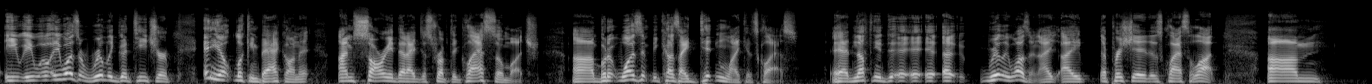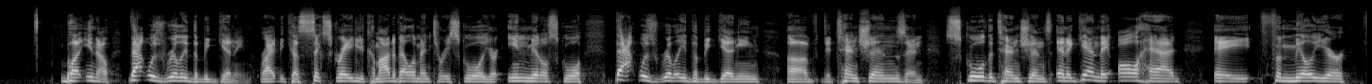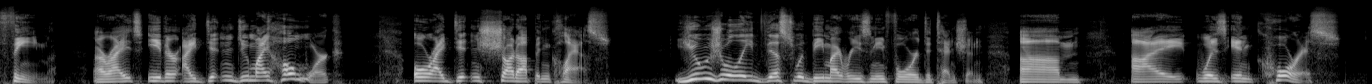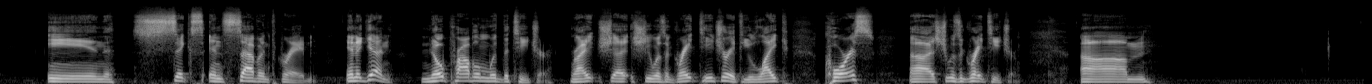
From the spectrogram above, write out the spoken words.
he, he, he, was a really good teacher. And, you know, looking back on it, I'm sorry that I disrupted class so much. Uh, but it wasn't because I didn't like his class. It had nothing to do, it, it, it really wasn't. I, I, appreciated his class a lot. Um, but, you know, that was really the beginning, right? Because sixth grade, you come out of elementary school, you're in middle school. That was really the beginning of detentions and school detentions. And again, they all had a familiar theme, all right? Either I didn't do my homework or I didn't shut up in class. Usually, this would be my reasoning for detention. Um, I was in chorus in sixth and seventh grade. And again, no problem with the teacher, right? She, she was a great teacher. If you like chorus, uh, she was a great teacher. Um,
